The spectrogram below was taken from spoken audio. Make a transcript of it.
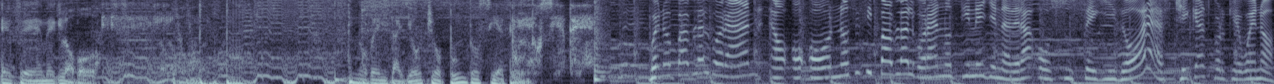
FM Globo 98.7. Bueno, Pablo Alborán, o, no sé si Pablo Alborán no tiene llenadera o sus seguidoras, chicas, porque bueno,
